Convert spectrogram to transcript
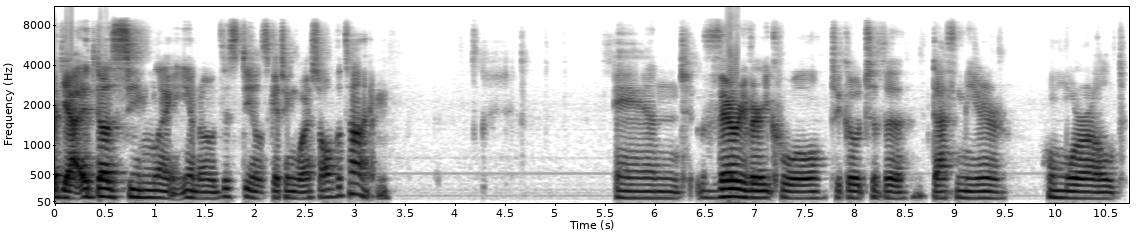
but yeah, it does seem like, you know, this deal is getting worse all the time. And very, very cool to go to the Dathomir homeworld,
